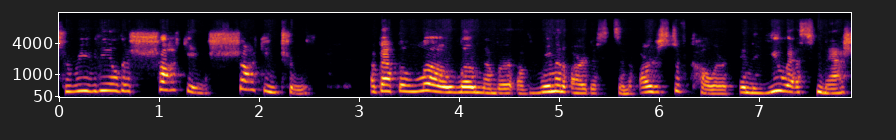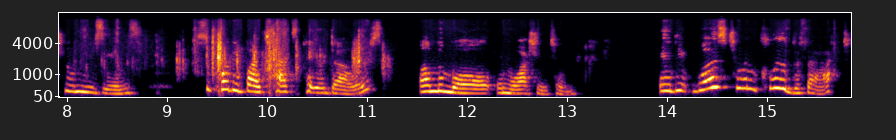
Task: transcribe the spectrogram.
to reveal the shocking, shocking truth about the low, low number of women artists and artists of color in the US National Museums supported by taxpayer dollars on the mall in Washington. And it was to include the fact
